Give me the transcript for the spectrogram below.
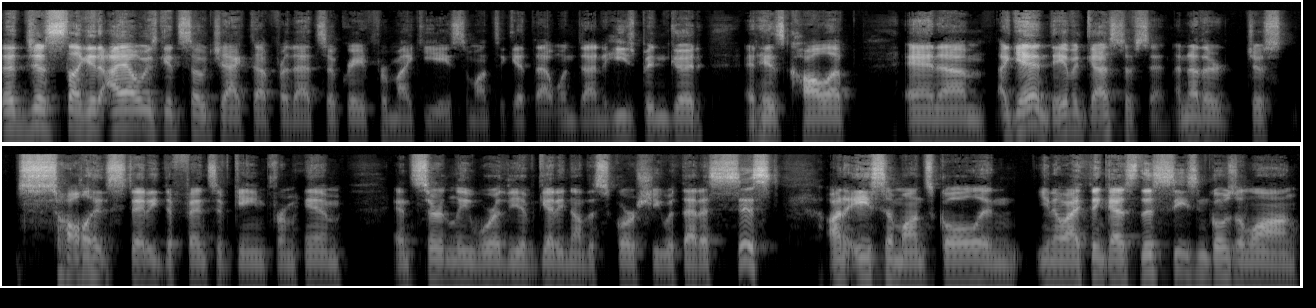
That just like it, I always get so jacked up for that. So great for Mikey Eyssimont to get that one done. He's been good in his call up. And um, again, David Gustafsson, another just solid, steady defensive game from him, and certainly worthy of getting on the score sheet with that assist on Eyssimont's goal. And, you know, I think as this season goes along,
